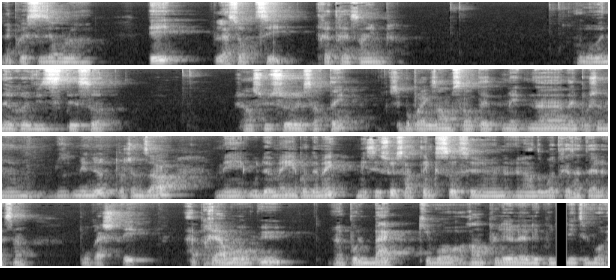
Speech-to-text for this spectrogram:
la précision là. Et la sortie, très très simple. On va venir revisiter ça. J'en suis sûr et certain. Je sais pas par exemple, ça va être maintenant, dans les prochaines minutes, prochaines heures, mais ou demain, pas demain. Mais c'est sûr et certain que ça, c'est un, endroit très intéressant pour acheter après avoir eu un pullback qui va remplir le liquidity void.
